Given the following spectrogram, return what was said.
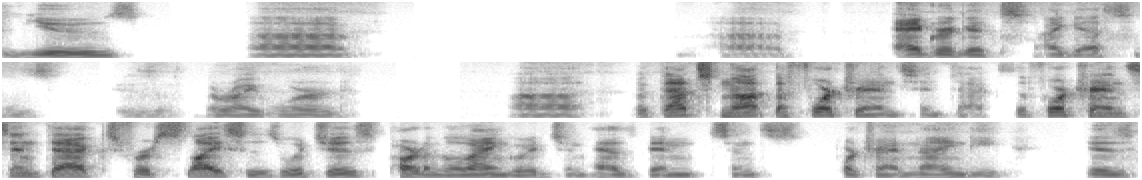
views uh, uh, aggregates, I guess is, is the right word. Uh, but that's not the Fortran syntax. The Fortran syntax for slices, which is part of the language and has been since Fortran 90, is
